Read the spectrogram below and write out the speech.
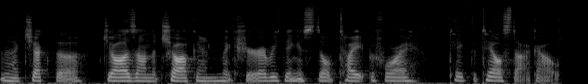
And I check the jaws on the chuck and make sure everything is still tight before I take the tailstock out.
